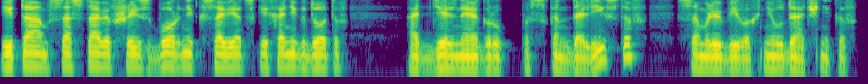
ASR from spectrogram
и там составивший сборник советских анекдотов, отдельная группа скандалистов — самолюбивых неудачников,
